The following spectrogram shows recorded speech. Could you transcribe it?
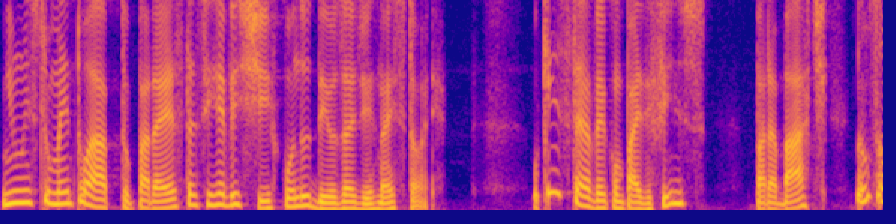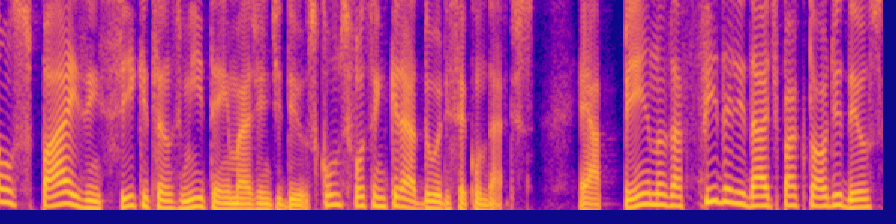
e um instrumento apto para esta se revestir quando Deus agir na história. O que isso tem a ver com pais e filhos? Para Bart, não são os pais em si que transmitem a imagem de Deus, como se fossem criadores secundários. É apenas a fidelidade pactual de Deus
